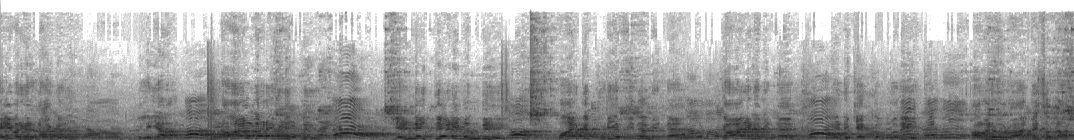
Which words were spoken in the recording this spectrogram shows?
ஐவர்கள் நாங்கள் இல்லையா? நால்வரை விடுத்து என்னை தேடி வந்து பார்க்கக்கூடிய விதம் என்ன? காரணம் என்ன? என்று கேட்கும் போது அவர் ஒரு வார்த்தை சொன்னார்.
